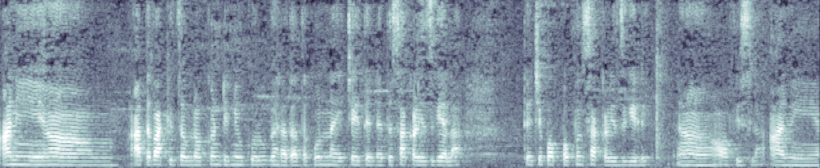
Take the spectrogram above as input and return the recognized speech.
आणि आता बाकीचा ब्लॉग कंटिन्यू करू. घरात आता कोण नाही. चैतन्य तर सकाळीच गेला. त्याचे पप्पा पण सकाळीच गेले ऑफिसला आणि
